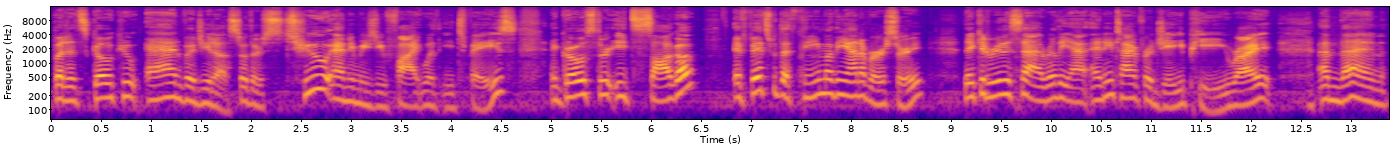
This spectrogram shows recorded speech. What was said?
but it's goku and vegeta. So there's two enemies you fight with each phase. It goes through each saga. It fits with the theme of the anniversary. They could really set really at any time for jp right? And then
